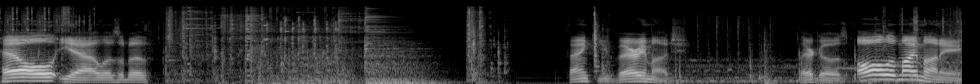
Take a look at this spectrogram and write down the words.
Hell yeah, Elizabeth. Thank you very much. There goes all of my money.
